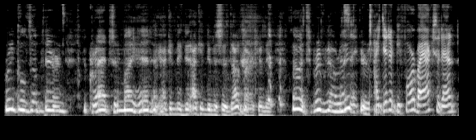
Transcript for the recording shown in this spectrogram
wrinkles up there and the cracks in my head. I, I can make. I can do Mrs. Doubtfire, can I? No, it's perfectly all right. I did it before by accident.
